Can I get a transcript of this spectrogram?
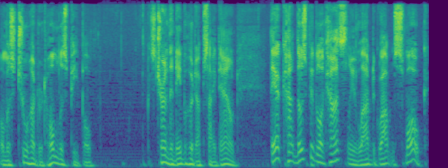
almost 200 homeless people. It's turned the neighborhood upside down. They're those people are constantly allowed to go out and smoke.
